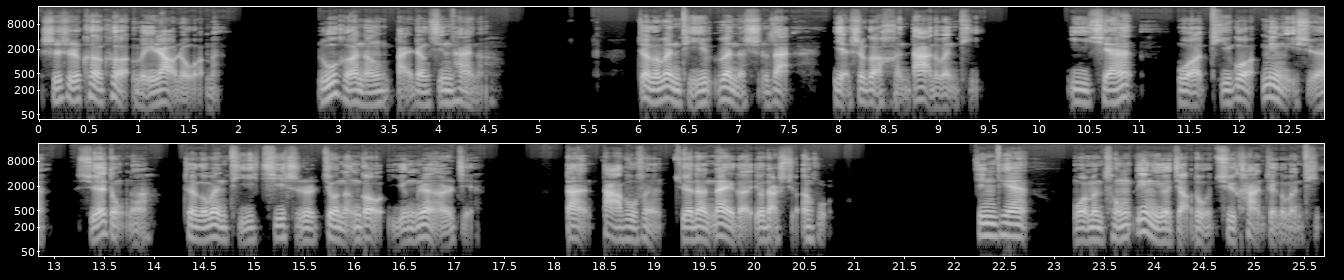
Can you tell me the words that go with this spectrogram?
时时刻刻围绕着我们，如何能摆正心态呢？这个问题问的实在，也是个很大的问题。以前我提过命理学，学懂呢，这个问题其实就能够迎刃而解。但大部分觉得那个有点玄乎。今天我们从另一个角度去看这个问题。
